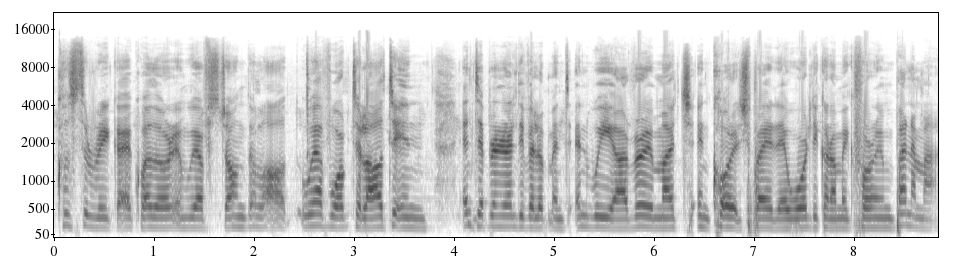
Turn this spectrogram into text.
Costa Rica, Ecuador, and we have strong a lot. We have worked a lot in entrepreneurial development, and we are very much encouraged by the World Economic Forum in Panama.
